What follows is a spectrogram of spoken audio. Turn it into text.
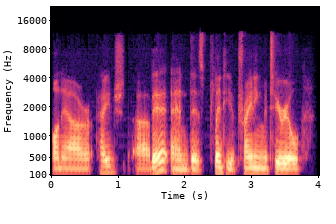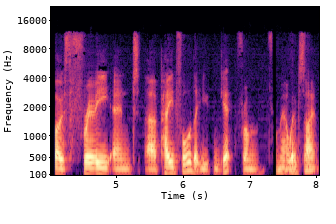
on our page uh, there, and there's plenty of training material, both free and uh, paid for, that you can get from from our website,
